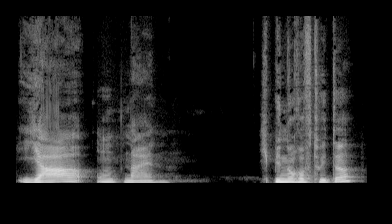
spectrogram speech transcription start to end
ja und nein. Ich bin noch auf Twitter.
